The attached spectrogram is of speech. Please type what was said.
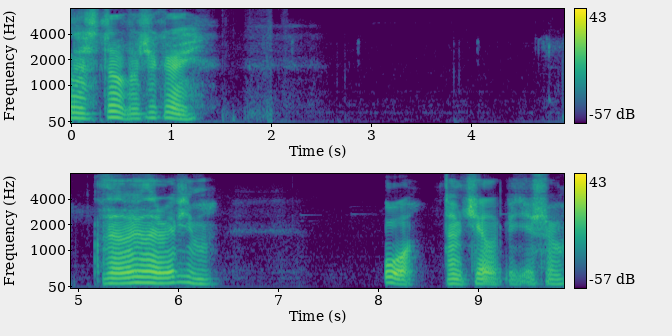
А, стоп, почекай. Давай вип'ємо. О, там чел підійшов.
